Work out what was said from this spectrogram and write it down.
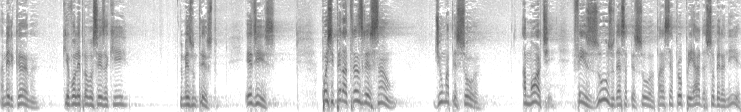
americana que eu vou ler para vocês aqui no mesmo texto. Ele diz: Pois se pela transgressão de uma pessoa a morte fez uso dessa pessoa para se apropriar da soberania,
